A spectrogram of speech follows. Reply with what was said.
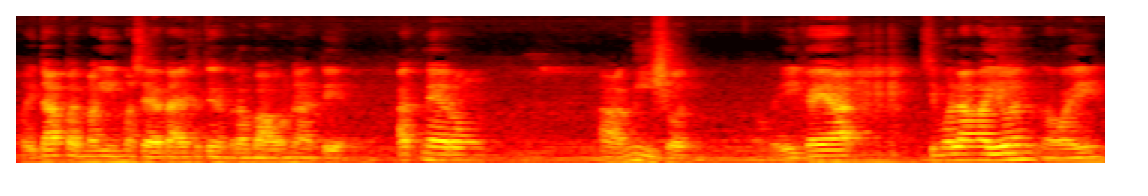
Okay? Dapat maging masaya tayo sa tinatrabaho natin. At merong ah, mission. Okay? Kaya, simula ngayon, okay?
